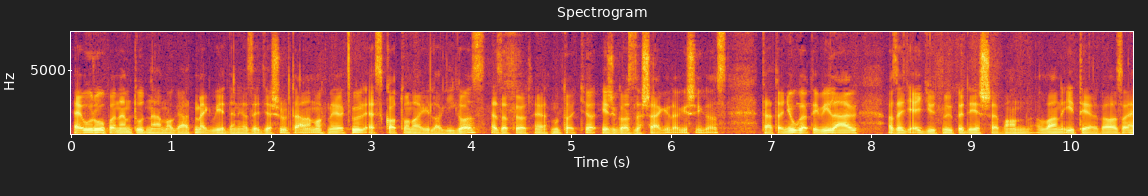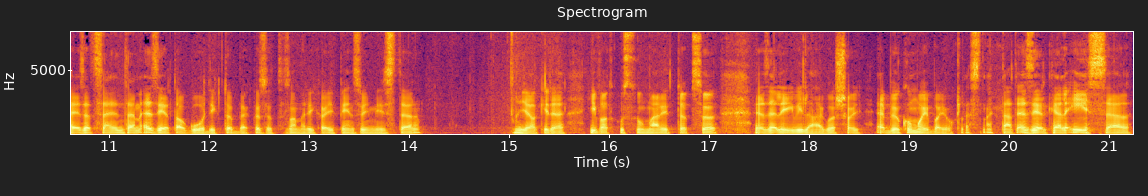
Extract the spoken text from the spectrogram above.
Európa nem tudná magát megvédeni az Egyesült Államok nélkül, ez katonailag igaz, ez a történet mutatja, és gazdaságilag is igaz. Tehát a nyugati világ az egy együttműködése van, van ítélve. Az a helyzet szerintem ezért aggódik többek között az amerikai pénzügyminiszter, ugye, akire hivatkoztunk már itt többször, ez elég világos, hogy ebből komoly bajok lesznek. Tehát ezért kell észszel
